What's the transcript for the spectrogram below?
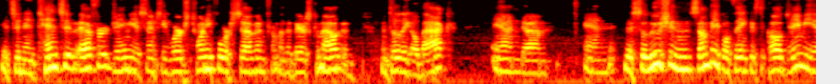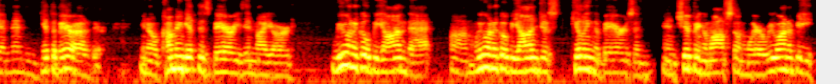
It's an intensive effort. Jamie essentially works 24 seven from when the bears come out and until they go back. And, um, and the solution some people think is to call Jamie and then get the bear out of there. You know, come and get this bear, he's in my yard. We want to go beyond that um, we want to go beyond just killing the bears and, and shipping them off somewhere. We want to be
